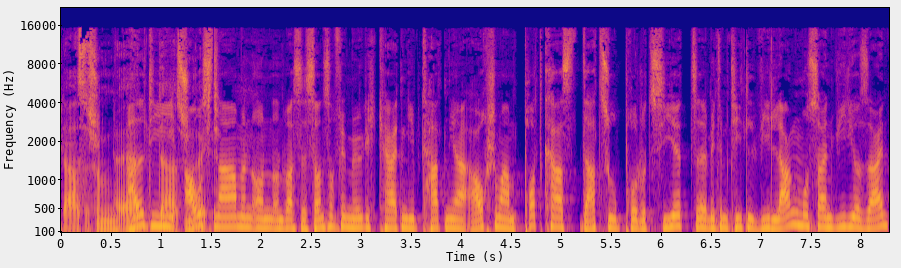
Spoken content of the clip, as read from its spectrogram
Da hast du schon. Äh, All die Ausnahmen und, und was es sonst noch für Möglichkeiten gibt, hatten ja auch schon mal einen Podcast dazu produziert äh, mit dem Titel Wie lang muss ein Video sein?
